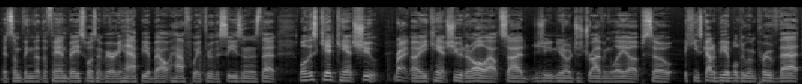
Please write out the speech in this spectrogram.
it's something that the fan base wasn't very happy about halfway through the season. Is that well, this kid can't shoot. Right. Uh, he can't shoot at all outside. You know, just driving layups. So he's got to be able to improve that.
